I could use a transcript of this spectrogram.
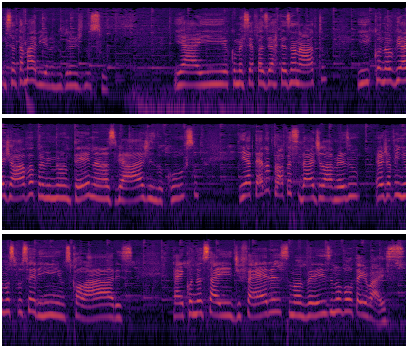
em Santa Maria, no Rio Grande do Sul. E aí eu comecei a fazer artesanato e quando eu viajava para me manter né, nas viagens do curso, e até na própria cidade lá mesmo, eu já vendi umas pulseirinhas, colares. E aí quando eu saí de férias uma vez, não voltei mais.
